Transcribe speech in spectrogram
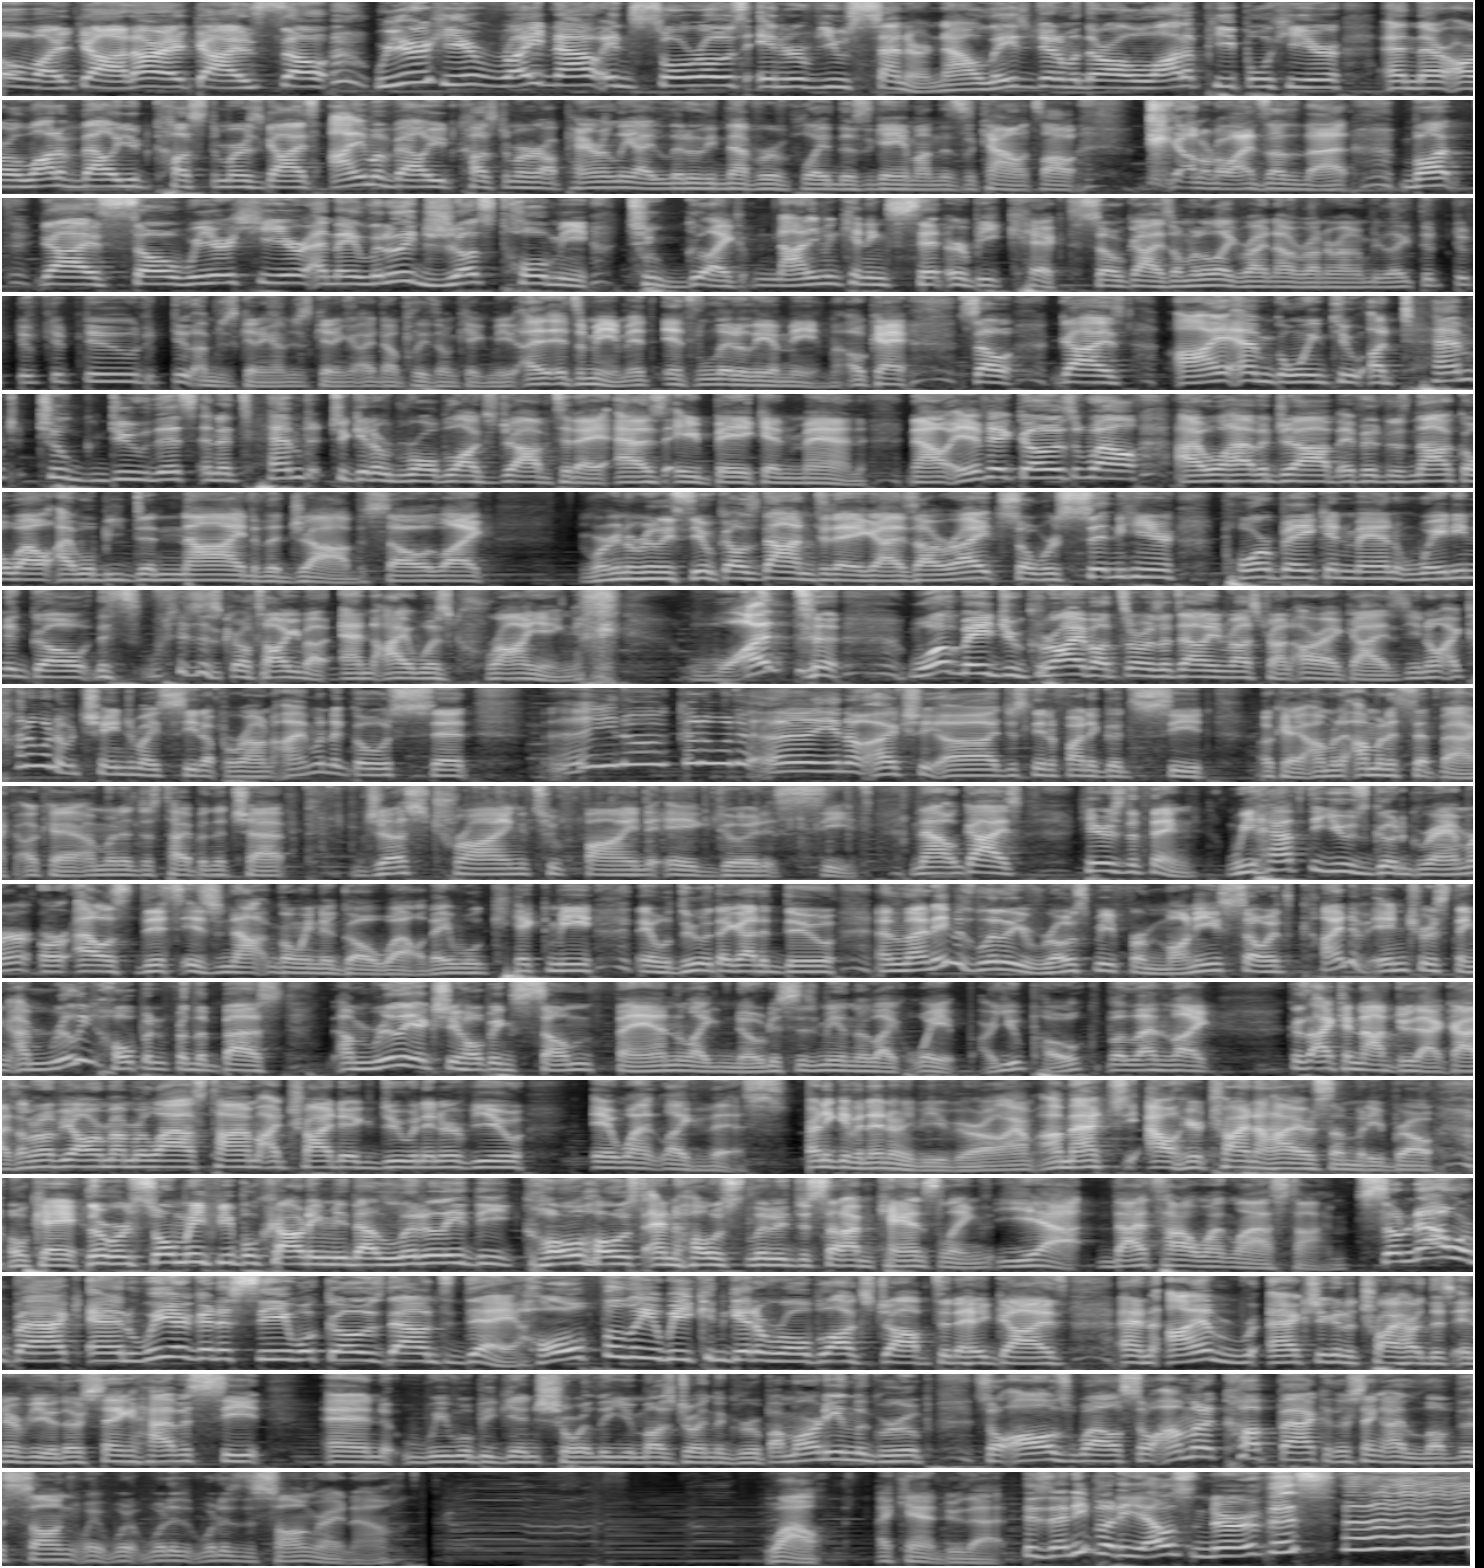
Oh my god. All right, guys. So we are here right now in Soros Interview Center. Now, ladies and gentlemen, there are a lot of people here and there are a lot of valued customers, guys. I am a valued customer. Apparently, I literally never have played this game on this account. So I don't know why it says that. But guys, so we're here and they literally just told me to like, not even kidding, sit or be kicked. So guys, I'm gonna like right now run around and be like. I'm just kidding. I'm just kidding. I know, please don't kick me. It's a meme. It, it's literally a meme. Okay. So guys, I am going to attempt to do this and attempt to get a Roblox job today as a bacon man. Now, if it goes well, I will have a job. If it does not go well, I will be denied the job. So like, we're gonna really see what goes down today, guys, all right? So we're sitting here, poor bacon man, waiting to go. This, what is this girl talking about? And I was crying. What? what made you cry about Soro's Italian restaurant? All right, guys, you know, I kind of want to change my seat up around. I'm going to go sit, uh, you know, I kind of want to, uh, you know, actually, uh, I just need to find a good seat. Okay, I'm to, I'm to sit back. Okay, I'm to just type in the chat, just trying to find a good seat. Now, guys, here's the thing. We have to use good grammar or else this is not going to go well. They will kick me. They will do what they got to do. And my name is literally roast me for money. So it's kind of interesting. I'm really hoping for the best. I'm really actually hoping some fan like notices notices me and they're like, wait, are you Poke? But then like, because I cannot do that, guys. I don't know if y'all remember last time I tried to do an interview. It went like this. Trying to give an interview, bro. I'm, I'm actually out here trying to hire somebody, bro. Okay? There were so many people crowding me that literally the co-host and host literally just said I'm canceling. Yeah, that's how it went last time. So now we're back and we are gonna see what goes down today. Hopefully we can get a Roblox job today, guys. And I am actually gonna try hard this interview. They're saying have a seat and we will begin shortly. You must join the group. I'm already in the group, so all's well. So I'm gonna cut back. They're saying I love this song. Wait, what, what is what is the song right now? Wow, I can't do that. Is anybody else nervous?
